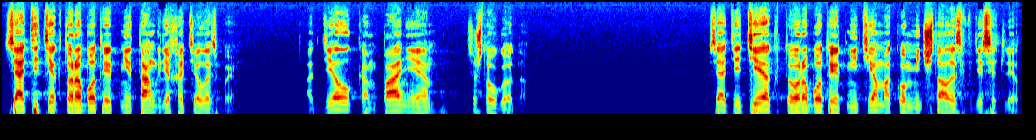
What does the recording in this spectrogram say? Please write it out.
Сядьте те, кто работает не там, где хотелось бы. Отдел, компания, все что угодно. Сядьте те, кто работает не тем, о ком мечталось в 10 лет.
